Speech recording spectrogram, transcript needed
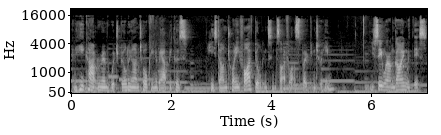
and he can't remember which building I'm talking about because he's done 25 buildings since I've last spoken to him. You see where I'm going with this.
